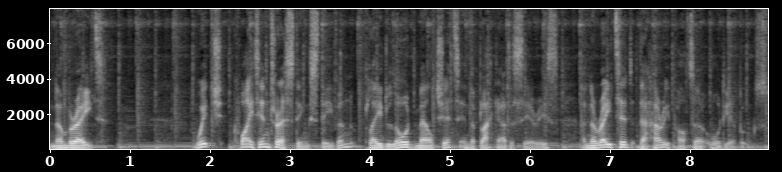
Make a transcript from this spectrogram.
Number 8. Which quite interesting Stephen played Lord Melchett in the Blackadder series and narrated the Harry Potter audiobooks?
